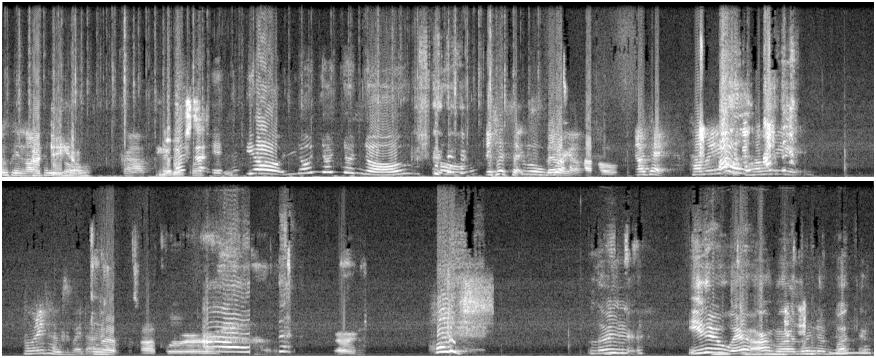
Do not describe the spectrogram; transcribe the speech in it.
Okay, not God control. Crap. Mother- Yo, no, no, no, no. no. Statistics. There we go. Okay, how many? Oh. How many? How many times have I died? That's awkward. Holy sh! Learn either wear armor or learn to bucket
